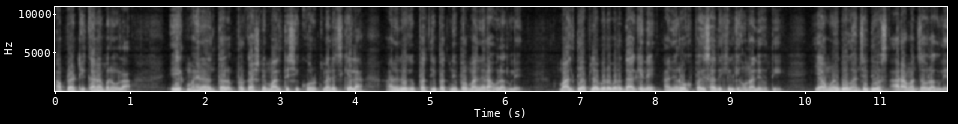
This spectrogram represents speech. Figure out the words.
आपला ठिकाणा बनवला. एक महिन्यानंतर प्रकाशने मालतीशी कोर्ट मॅरेज केला आणि दोघे पती पत्नीप्रमाणे राहू लागले. मालती आपल्याबरोबर दागिने आणि रोख पैसा देखील घेऊन आली होती. यामुळे दोघांचे दिवस आरामात जाऊ लागले.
